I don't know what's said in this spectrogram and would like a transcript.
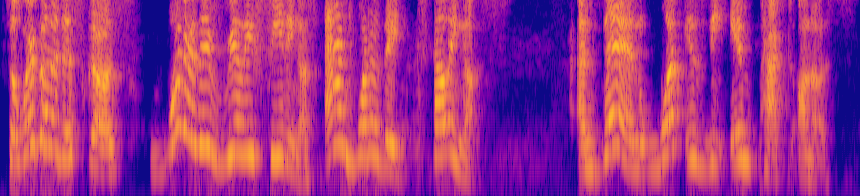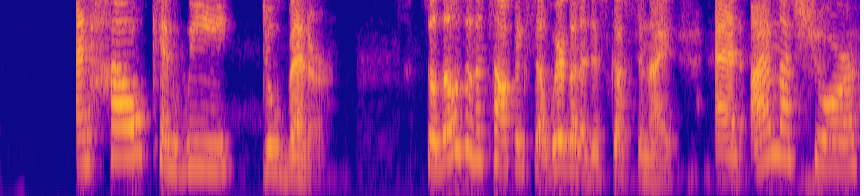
So we're going to discuss what are they really feeding us and what are they telling us? And then what is the impact on us? And how can we do better? So those are the topics that we're going to discuss tonight. And I'm not sure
